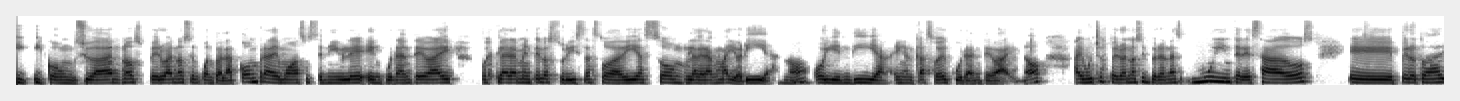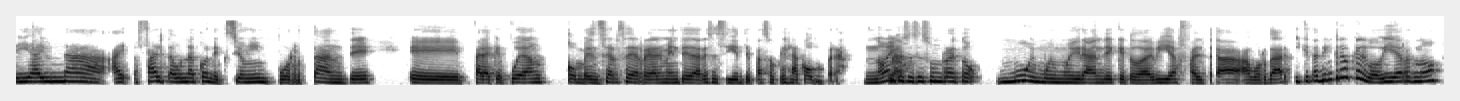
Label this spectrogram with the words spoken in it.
y, con ciudadanos peruanos en cuanto a la compra de moda sostenible en Curante Bay, pues claramente los turistas todavía son la gran mayoría, ¿no? Hoy en día, en el caso de Curante Bay, ¿no? Hay muchos peruanos y peruanas muy interesados, eh, pero todavía hay una, hay, falta una conexión importante eh, para que puedan convencerse de realmente dar ese siguiente paso que es la compra, ¿no? Entonces es un reto muy, muy, muy grande que todavía falta abordar y que también creo que el gobierno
